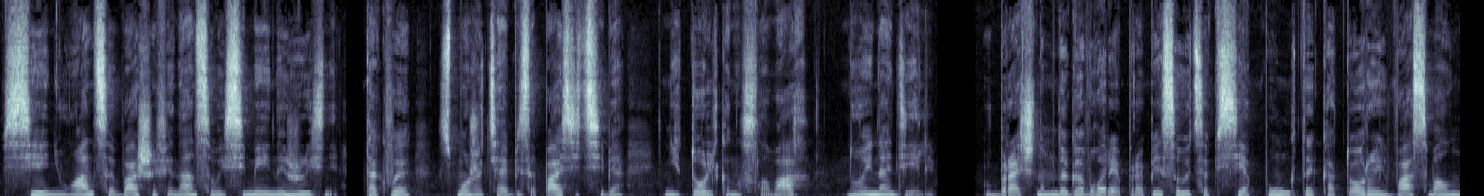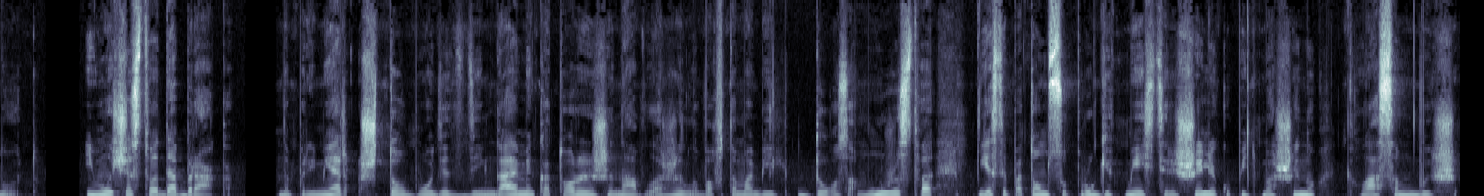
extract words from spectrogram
все нюансы вашей финансовой семейной жизни. Так вы сможете обезопасить себя не только на словах, но и на деле. В брачном договоре прописываются все пункты, которые вас волнуют. Имущество до брака. Например, что будет с деньгами, которые жена вложила в автомобиль до замужества, если потом супруги вместе решили купить машину классом выше.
